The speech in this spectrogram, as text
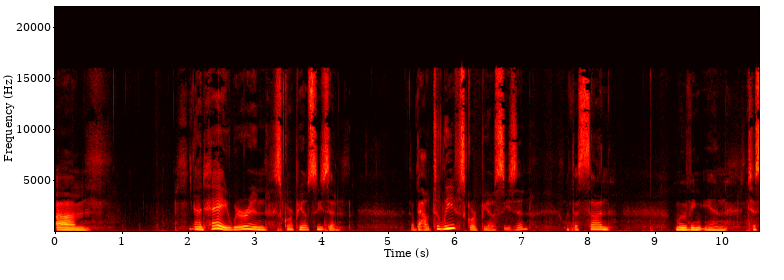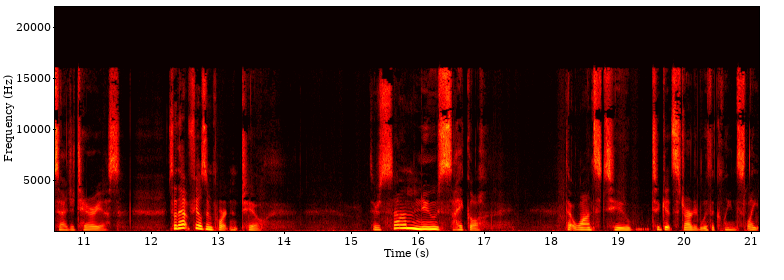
Um, and hey, we're in Scorpio season, about to leave Scorpio season, with the sun moving in to Sagittarius. So that feels important too. There's some new cycle that wants to to get started with a clean slate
